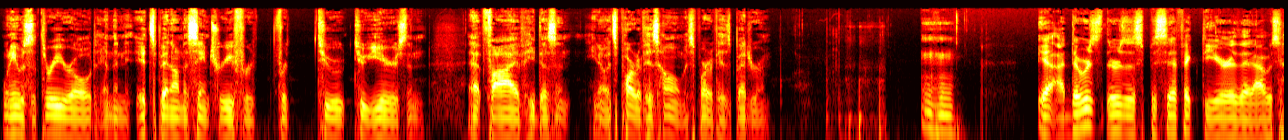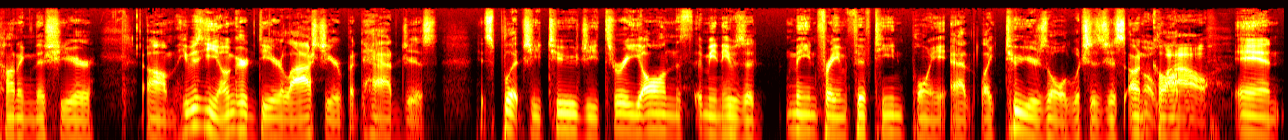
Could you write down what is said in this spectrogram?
when he was a three year old, and then it's been on the same tree for for two two years. And at five, he doesn't. You know, it's part of his home. It's part of his bedroom. Hmm. Yeah, there was there was a specific deer that I was hunting this year. Um, he was a younger deer last year, but had just split G2, G3, all in this. I mean, he was a mainframe 15 point at like two years old, which is just uncommon. Oh, wow. And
